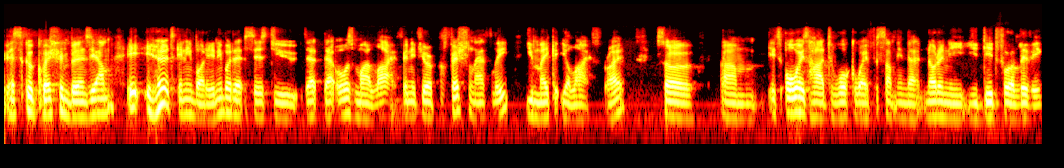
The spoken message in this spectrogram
That's a good question, Burnsy. Um, it, it hurts anybody. Anybody that says to you that that was my life, and if you're a professional athlete, you make it your life, right? So um, it's always hard to walk away for something that not only you did for a living,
